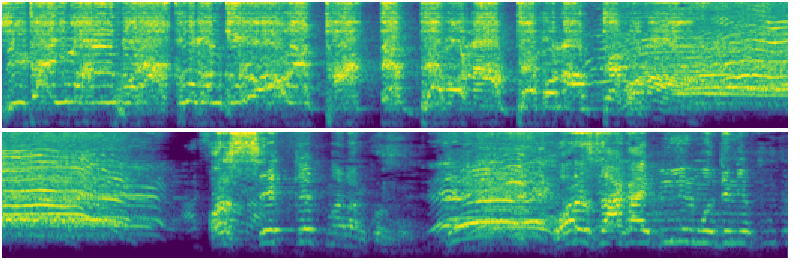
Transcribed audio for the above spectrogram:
যেটা ইমানের উপরে আক্রমণ করো ওরে থাকতে দেব না দেব না দেব না। ওর সেক্রেট মার্ডার করব। ওর জায়গায় বিলের মধ্যে নিয়ে পুঁতে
